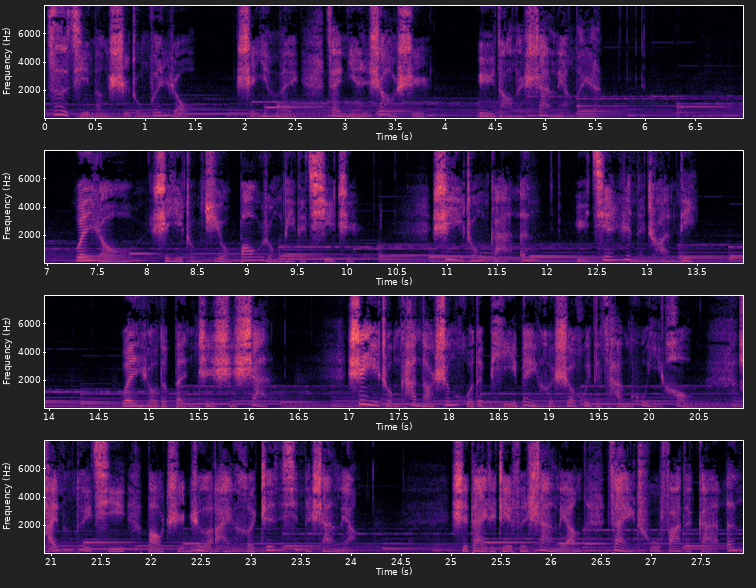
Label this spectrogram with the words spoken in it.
自己能始终温柔，是因为在年少时遇到了善良的人。温柔是一种具有包容力的气质，是一种感恩与坚韧的传递。温柔的本质是善。是一种看到生活的疲惫和社会的残酷以后，还能对其保持热爱和真心的善良，是带着这份善良再出发的感恩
